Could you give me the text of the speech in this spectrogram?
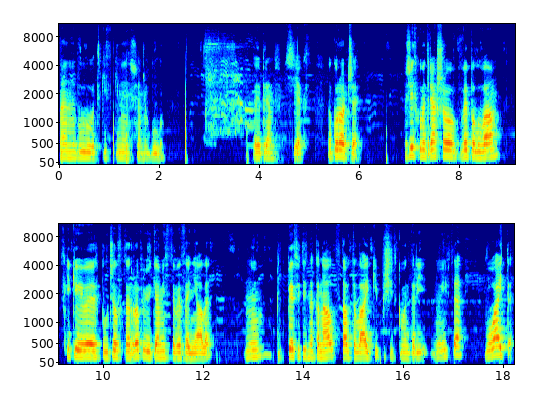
У мене не було, такі скіни ще не було. То є прям секс. Ну коротше. Пишіть в коментарях, що випало вам. Скільки ви отримали старопів, яке місце ви зайняли. Ну, підписуйтесь на канал, ставте лайки, пишіть коментарі. Ну і все. Бувайте!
